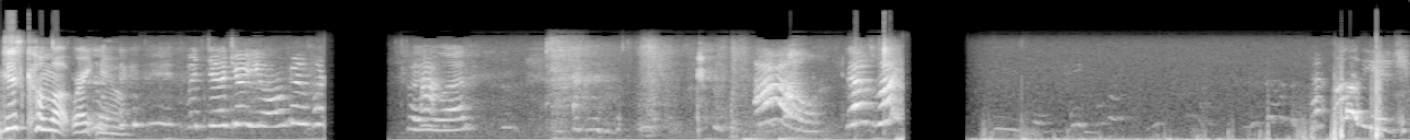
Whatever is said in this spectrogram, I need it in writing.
just come up right now. but Jojo, you are gonna put. Twenty-one. Ow! That's my. Audience.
